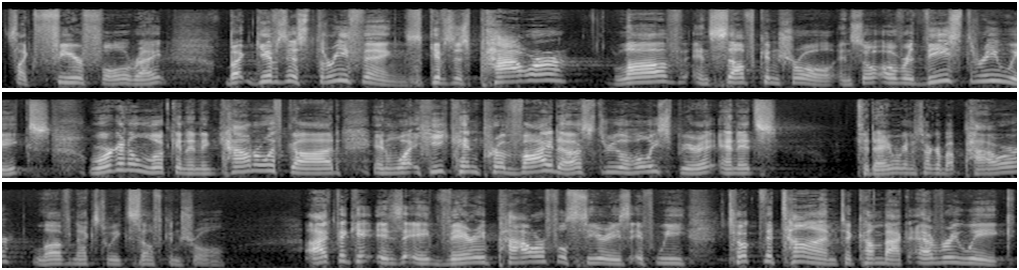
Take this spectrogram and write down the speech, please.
It's like fearful, right? But gives us three things gives us power, love, and self control. And so, over these three weeks, we're going to look at an encounter with God and what He can provide us through the Holy Spirit. And it's today we're going to talk about power, love, next week, self control. I think it is a very powerful series if we took the time to come back every week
